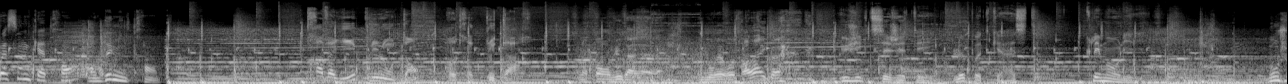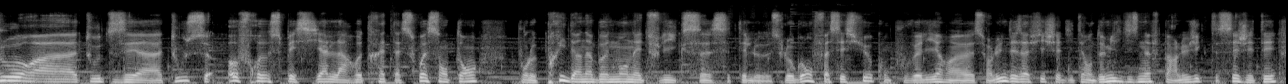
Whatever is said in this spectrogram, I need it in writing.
64 ans en 2030. Travailler plus longtemps, retraite plus tard. On n'a pas envie de mourir au travail, quoi. UGIC CGT, le podcast, Clément Olivier. Bonjour à toutes et à tous. Offre spéciale la retraite à 60 ans pour le prix d'un abonnement Netflix. C'était le slogan facétieux qu'on pouvait lire euh, sur l'une des affiches éditées en 2019 par l'UGIC CGT.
